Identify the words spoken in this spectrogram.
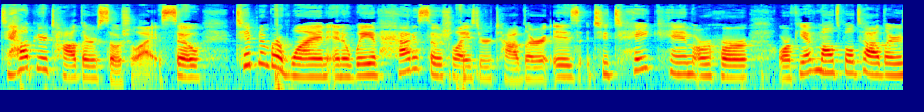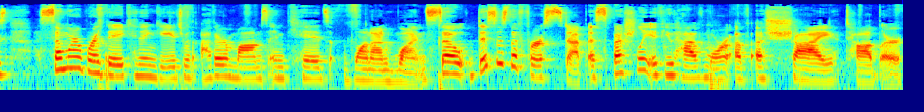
to help your toddler socialize. So, Tip number one, and a way of how to socialize your toddler, is to take him or her, or if you have multiple toddlers, somewhere where they can engage with other moms and kids one on one. So, this is the first step, especially if you have more of a shy toddler.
